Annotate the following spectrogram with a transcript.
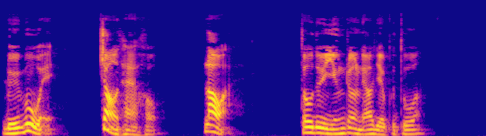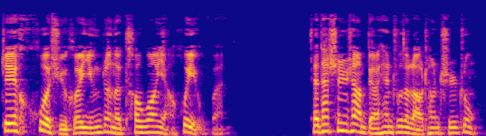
吕不韦、赵太后、嫪毐都对嬴政了解不多，这或许和嬴政的韬光养晦有关。在他身上表现出的老成持重，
